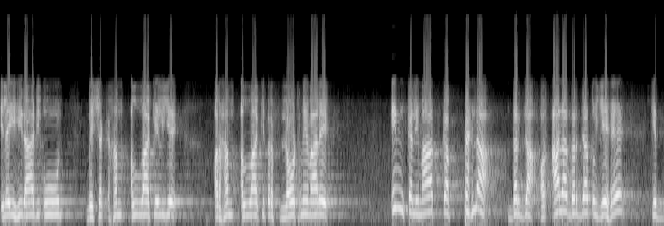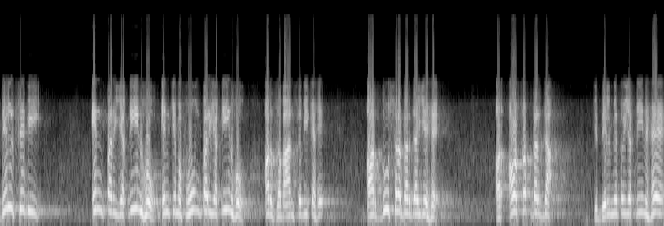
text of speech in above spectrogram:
الہ راج بے شک ہم اللہ کے لیے اور ہم اللہ کی طرف لوٹنے والے۔ ان کلمات کا پہلا درجہ اور اعلی درجہ تو یہ ہے کہ دل سے بھی ان پر یقین ہو، ان کے مفہوم پر یقین ہو اور زبان سے بھی کہے۔ اور دوسرا درجہ یہ ہے، اور اوسط درجہ، کہ دل میں تو یقین ہے،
